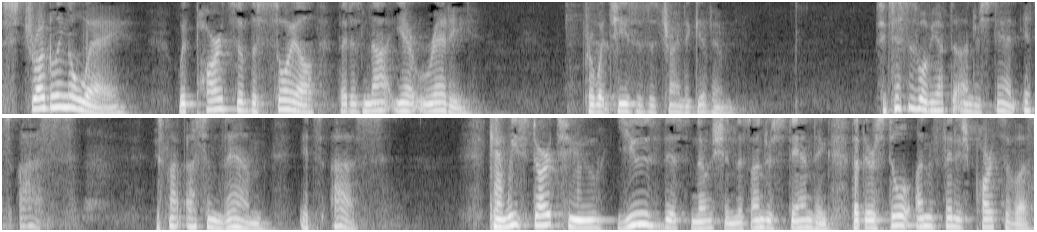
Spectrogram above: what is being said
struggling away with parts of the soil that is not yet ready for what Jesus is trying to give him. See, this is what we have to understand. It's us. It's not us and them, it's us. Can we start to use this notion, this understanding, that there are still unfinished parts of us,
